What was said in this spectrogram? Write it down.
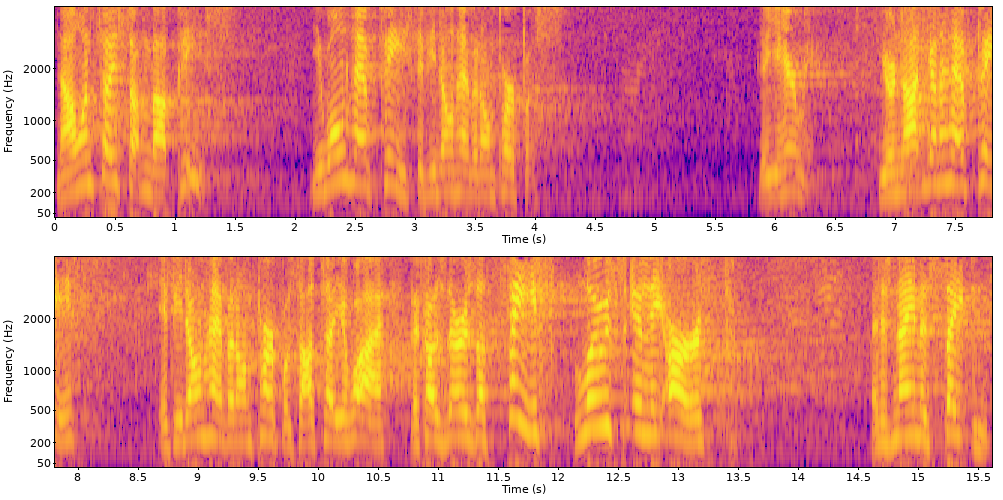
Now, I want to tell you something about peace. You won't have peace if you don't have it on purpose. Do you hear me? You're not going to have peace if you don't have it on purpose. I'll tell you why. Because there is a thief loose in the earth, and his name is Satan.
